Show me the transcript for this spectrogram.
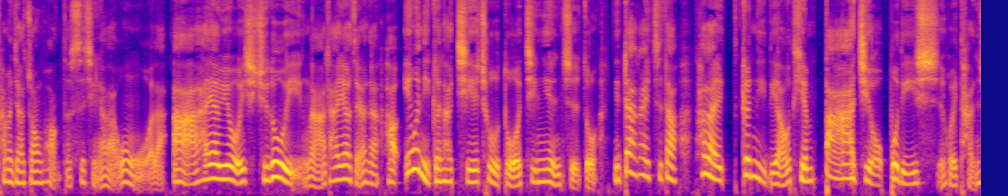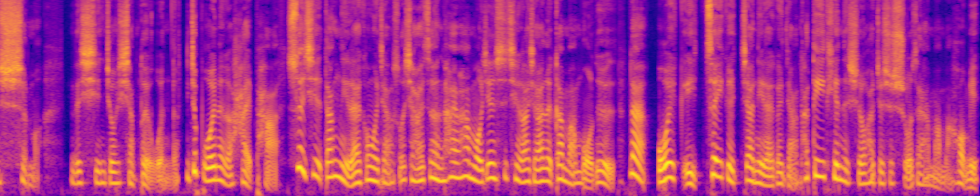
他们家装潢的事情要来问我了啊，他要约我一起去露营啦，他要怎样的？好，因为你跟他接触多，经验之多，你大概知道他来跟你聊天，八九不离十会谈什么。你的心就相对稳了，你就不会那个害怕。所以，其实当你来跟我讲说小孩子很害怕某件事情啊，小孩子干嘛某日，那我会以这个叫你来跟你讲。他第一天的时候，他就是缩在他妈妈后面；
